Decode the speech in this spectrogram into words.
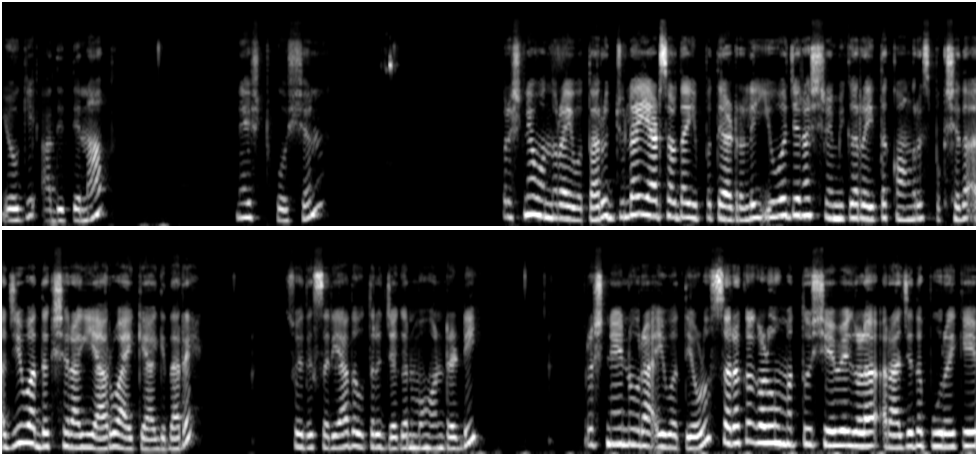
ಯೋಗಿ ಆದಿತ್ಯನಾಥ್. ನೆಕ್ಸ್ಟ್ ಕ್ವಶನ್. ಪ್ರಶ್ನೆ ಒಂದೂರ ಐವತ್ತಾರು ಜುಲೈ ಎರಡು ಸಾವಿರದ ಇಪ್ಪತ್ತೆರಡರಲ್ಲಿ ಯುವಜನ ಶ್ರಮಿಕ ರೈತ ಕಾಂಗ್ರೆಸ್ ಪಕ್ಷದ ಅಜೀವ ಅಧ್ಯಕ್ಷರಾಗಿ ಯಾರು ಆಯ್ಕೆಯಾಗಿದ್ದಾರೆ? ಸೊ ಇದಕ್ಕೆ ಸರಿಯಾದ ಉತ್ತರ ಜಗನ್ಮೋಹನ್ ರೆಡ್ಡಿ. ಪ್ರಶ್ನೆ ನೂರ ಐವತ್ತೇಳು, ಸರಕುಗಳು ಮತ್ತು ಸೇವೆಗಳ ರಾಜ್ಯದ ಪೂರೈಕೆಯ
